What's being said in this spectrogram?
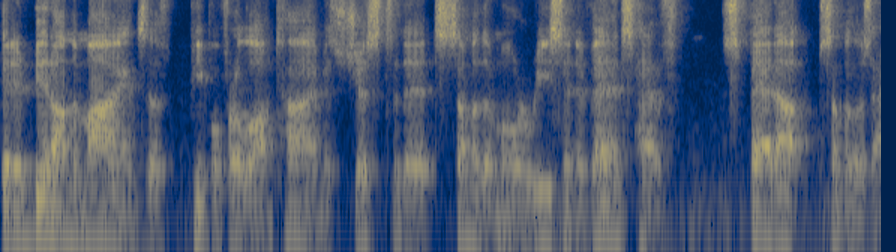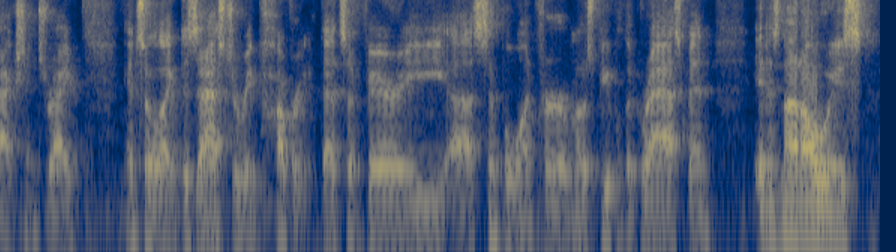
that had been on the minds of people for a long time. It's just that some of the more recent events have sped up some of those actions, right? And so, like disaster recovery, that's a very uh, simple one for most people to grasp. And it is not always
